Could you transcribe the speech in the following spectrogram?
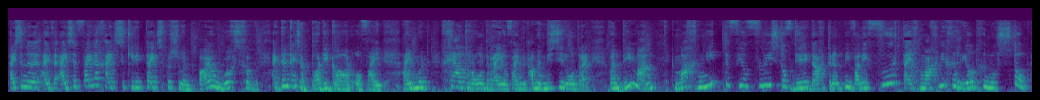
hy's in 'n hy, hy's 'n veiligheidssekuriteitspersoon baie hoogs ek dink hy's 'n bodyguard of hy hy moet geld rondry of hy moet ammunisie rondry want die man mag nie te veel vloeistof deur die dag drink nie want die voertuig mag nie gereeld genoeg stop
